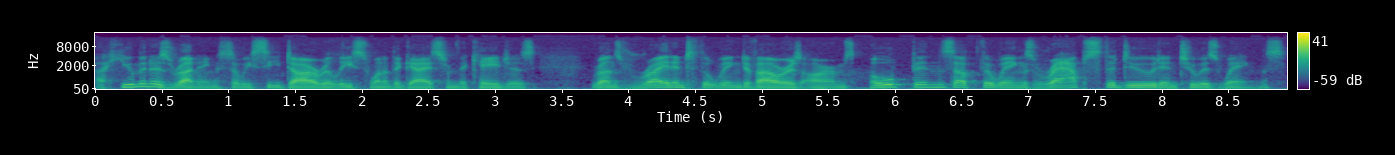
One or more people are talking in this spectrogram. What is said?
a human is running, so we see Dar release one of the guys from the cages, runs right into the wing devourer's arms, opens up the wings, wraps the dude into his wings.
